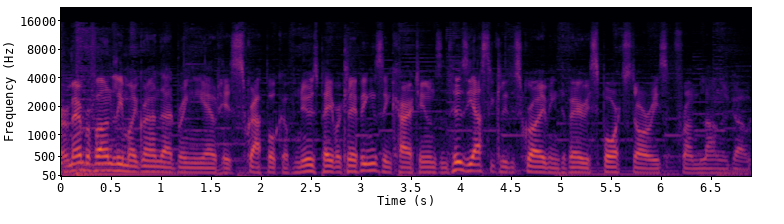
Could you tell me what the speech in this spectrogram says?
I remember fondly my granddad bringing out his scrapbook of newspaper clippings and cartoons, enthusiastically describing the various sports stories from long ago.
